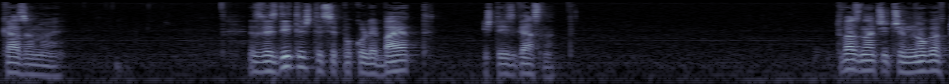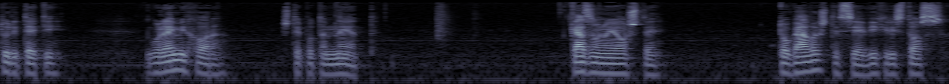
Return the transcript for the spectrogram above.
Казано е. Звездите ще се поколебаят и ще изгаснат. Това значи, че много авторитети, големи хора ще потъмнеят. Казано е още, тогава ще се яви Христос,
